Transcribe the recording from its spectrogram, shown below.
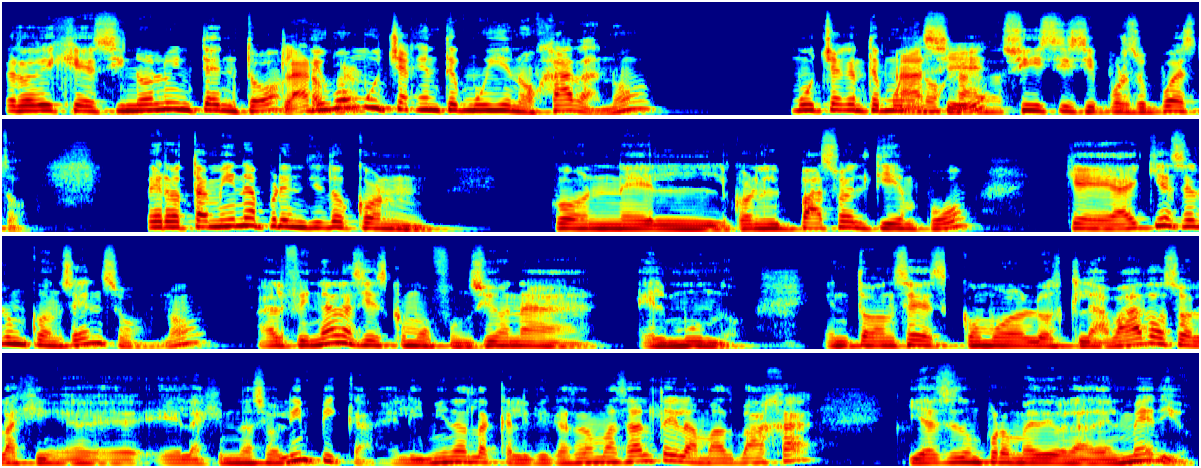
pero dije, si no lo intento, Claro, y hubo claro. mucha gente muy enojada, ¿no? Mucha gente muy Ah, ¿sí? enojada. ¿sí? sí, sí, por supuesto. Pero también he aprendido con, con, el, con el paso del tiempo que hay que hacer un consenso, ¿no? Al final así es como funciona el mundo. Entonces, como los clavados o la, gi- eh, eh, la gimnasia olímpica, eliminas la calificación más alta y la más baja y haces un promedio de la del medio.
